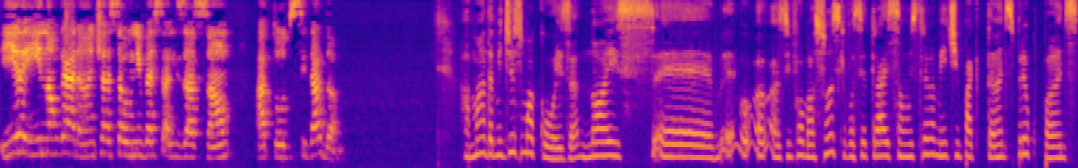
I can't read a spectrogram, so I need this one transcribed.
E aí não garante essa universalização a todo cidadão. Amanda, me diz uma coisa. Nós, é, as informações que você traz são extremamente impactantes, preocupantes.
